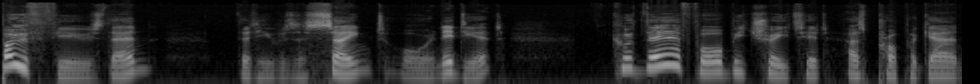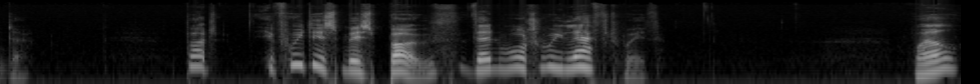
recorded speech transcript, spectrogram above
Both views, then, that he was a saint or an idiot, could therefore be treated as propaganda. But if we dismiss both, then what are we left with? Well,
